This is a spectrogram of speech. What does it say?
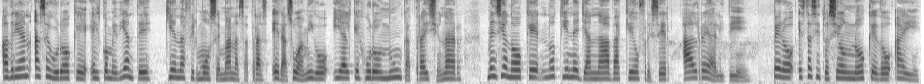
Adrián aseguró que el comediante, quien afirmó semanas atrás era su amigo y al que juró nunca traicionar, mencionó que no tiene ya nada que ofrecer al reality. Pero esta situación no quedó ahí,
